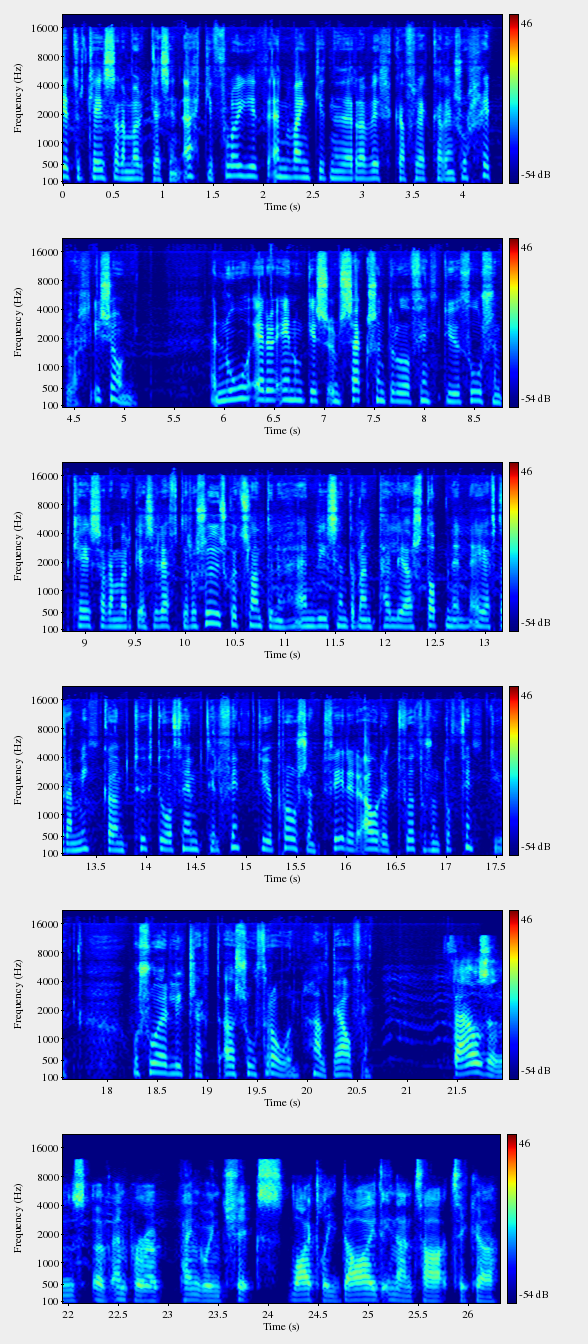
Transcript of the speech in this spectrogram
getur keisaramörgæsin ekki flógið en vangirnið er að virka frekar eins og hreiplar í sjónum. En nú eru einungis um 650.000 keisaramörgæsir eftir á Suðursköldslandinu en vísendamenn telli að stopnin eigi eftir að minka um 25-50% fyrir árið 2050 og svo er líklegt að svo þróun haldi áfram. Thousands of emperor penguin chicks likely died in Antarctica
